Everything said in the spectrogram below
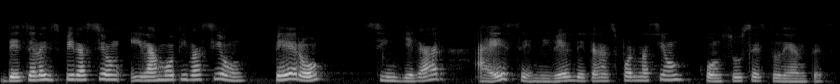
desde la inspiración y la motivación, pero sin llegar a ese nivel de transformación con sus estudiantes.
